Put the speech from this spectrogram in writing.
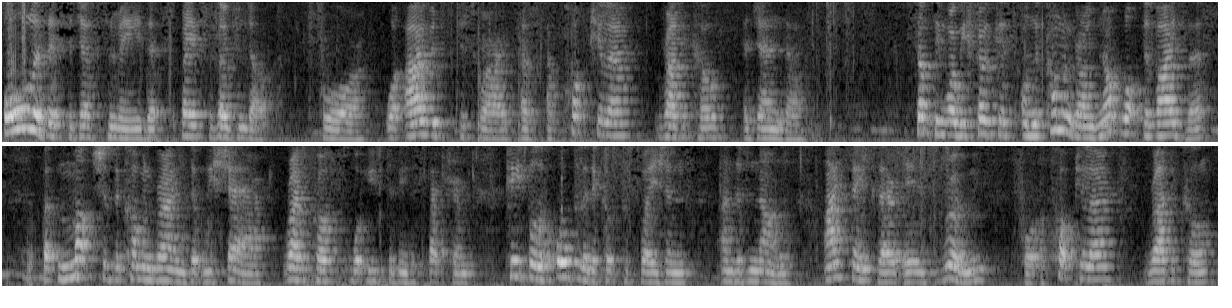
All of this suggests to me that space has opened up for what I would describe as a popular radical agenda something where we focus on the common ground, not what divides us, but much of the common ground that we share right across what used to be the spectrum. People of all political persuasions and of none. I think there is room for a popular, radical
